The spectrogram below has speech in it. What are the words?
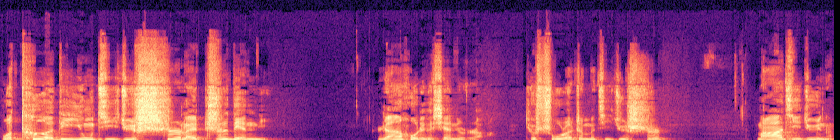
我特地用几句诗来指点你。然后这个仙女啊，就说了这么几句诗，哪几句呢？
